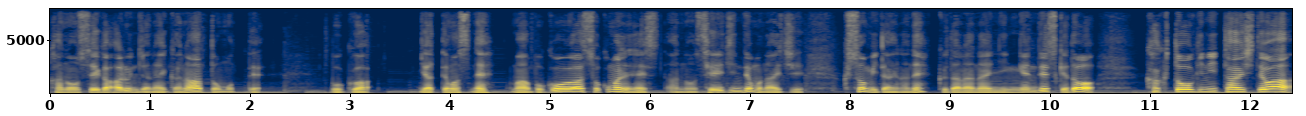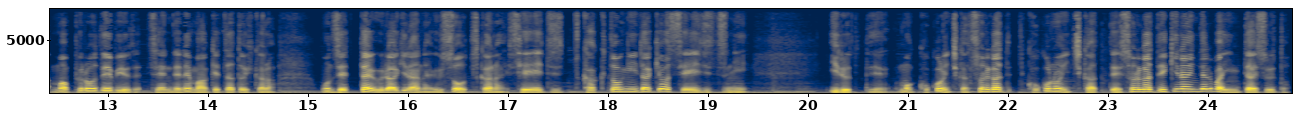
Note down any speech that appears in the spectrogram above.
可能性があるんじゃないかなと思って僕はやってますね。まあ僕はそこまでねあの成人でもないしクソみたいなねくだらない人間ですけど格闘技に対しては、まあ、プロデビューで戦でね負けた時からもう絶対裏切らない嘘をつかない誠実格闘技だけは誠実にいるってもう心に誓ってそれが心に誓ってそれができないんであれば引退すると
